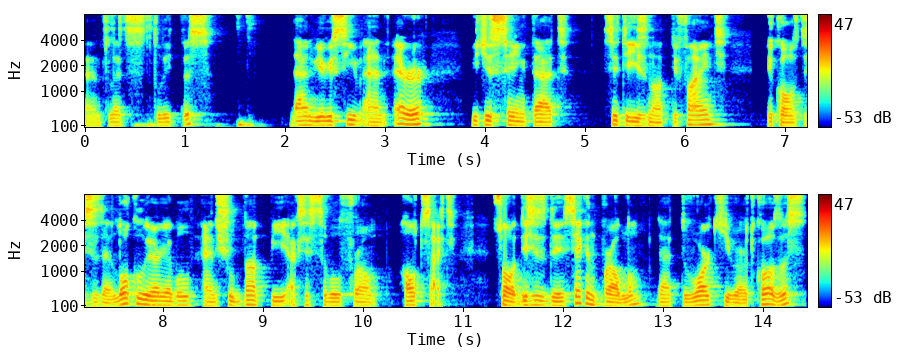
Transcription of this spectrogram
and let's delete this, then we receive an error which is saying that City is not defined because this is a local variable and should not be accessible from outside. So this is the second problem that the var keyword causes.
